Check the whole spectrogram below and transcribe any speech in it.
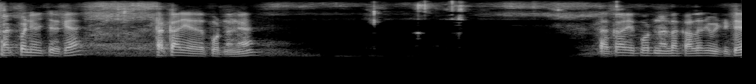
கட் பண்ணி வச்சுருக்க தக்காளி அதில் போட்டுங்க தக்காளியை போட்டு நல்லா கலரி விட்டுட்டு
